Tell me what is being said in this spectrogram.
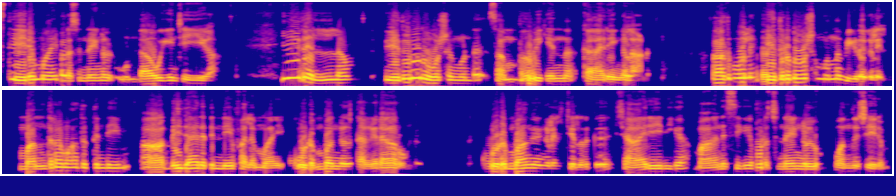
സ്ഥിരമായി പ്രശ്നങ്ങൾ ഉണ്ടാവുകയും ചെയ്യുക. ഇതെല്ലാം പിതൃദോഷം കൊണ്ട് സംഭവിക്കുന്ന കാര്യങ്ങളാണ്. അതുപോലെ പിതൃദോഷം വന്ന വീടുകളിൽ മന്ത്രവാദത്തിന്റെയും ആഭിചാരത്തിന്റെയും ഫലമായി കുടുംബങ്ങൾ തകരാറുണ്ട്. കുടുംബാംഗങ്ങളിൽ ചിലർക്ക് ശാരീരിക മാനസിക പ്രശ്നങ്ങളും വന്നു ചേരും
